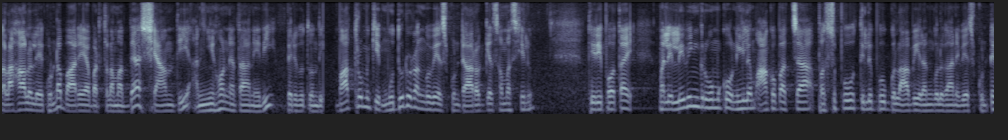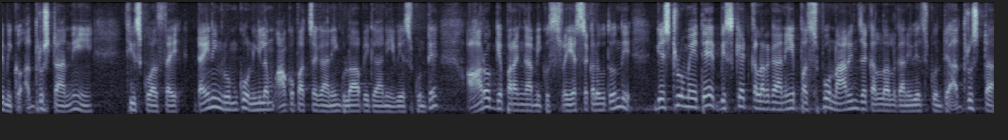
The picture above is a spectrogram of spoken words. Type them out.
కలహాలు లేకుండా భార్యాభర్తల మధ్య శాంతి అన్యోన్యత అనేది పెరుగుతుంది. బాత్రూమ్కి ముదురు రంగు వేసుకుంటే ఆరోగ్య సమస్యలు తీరిపోతాయి. మళ్ళీ లివింగ్ రూమ్కు నీలం ఆకుపచ్చ పసుపు తెలుపు గులాబీ రంగులు కానీ వేసుకుంటే మీకు అదృష్టాన్ని తీసుకువస్తాయి. డైనింగ్ రూమ్కు నీలం ఆకుపచ్చ కానీ గులాబీ కానీ వేసుకుంటే ఆరోగ్యపరంగా మీకు శ్రేయస్సు కలుగుతుంది. గెస్ట్ రూమ్ అయితే బిస్కెట్ కలర్ కానీ పసుపు నారింజ కలర్ కానీ వేసుకుంటే అదృష్ట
